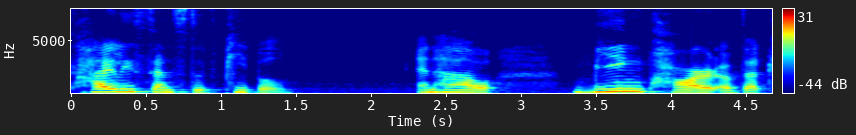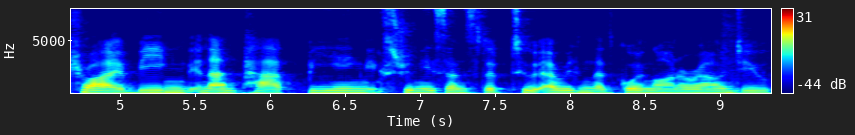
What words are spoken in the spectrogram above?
highly sensitive people and how being part of that tribe, being an empath, being extremely sensitive to everything that's going on around you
